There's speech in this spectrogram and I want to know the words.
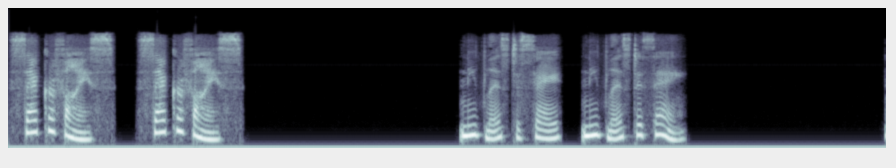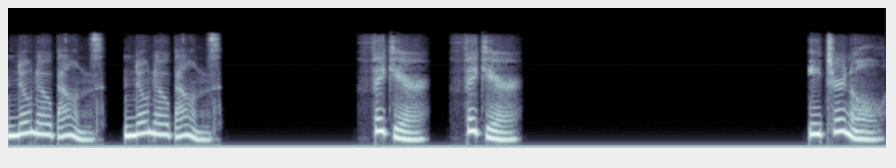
Sacrifice, sacrifice. Needless to say, needless to say. No no bounds, no no bounds. Figure, figure. Eternal,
